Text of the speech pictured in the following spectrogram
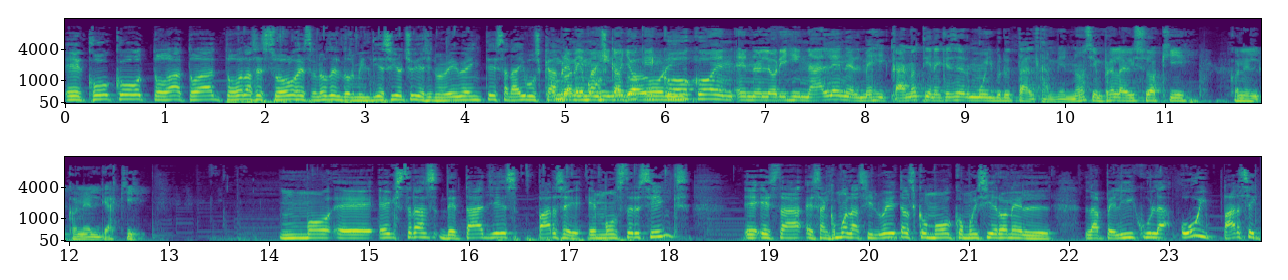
Eh, Coco, toda, toda, todas las todos los estrenos del 2018, 19 y 20 están ahí buscando. Hombre, a me imagino yo a que. Coco en, en el original, en el mexicano, tiene que ser muy brutal también, ¿no? Siempre la he visto aquí. con el, con el de aquí. Mo- eh, extras, detalles, parce, en Monster Inc. eh, está, están como las siluetas, como, como hicieron el, la película. Uy, parce,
